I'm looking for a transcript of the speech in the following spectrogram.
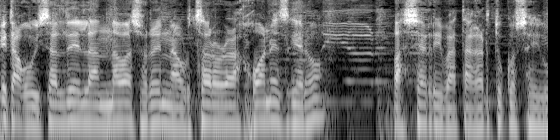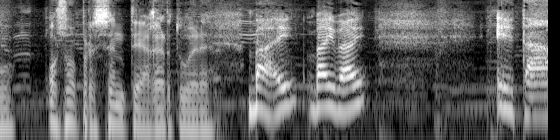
Eta goizalde landabasoren haurtzarora joanez gero, baserri bat agertuko zaigu, oso presente agertu ere. Bai, bai, bai. Eta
